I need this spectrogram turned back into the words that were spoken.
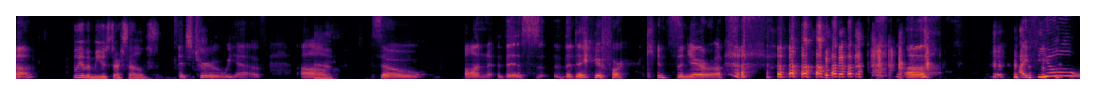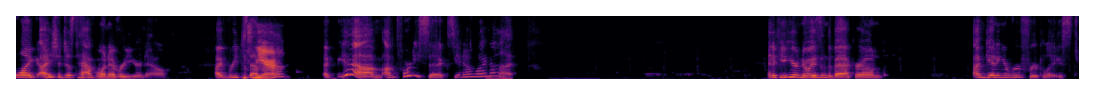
Huh? We have amused ourselves. It's true, we have. Um, so on this, the day of our quinceanera, uh, I feel like I should just have one every year now. I've reached that. Sierra? uh, yeah, I'm, I'm 46. You know, why not? And if you hear noise in the background, I'm getting a roof replaced.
